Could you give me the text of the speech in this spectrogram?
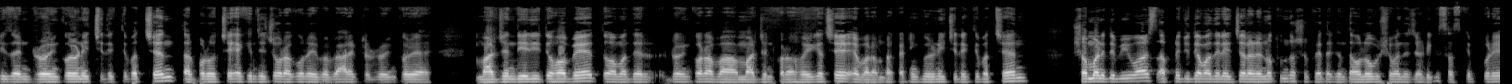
ডিজাইন ড্রয়িং করে নিচ্ছি, দেখতে পাচ্ছেন। তারপর হচ্ছে এক ইঞ্চি চৌড়া করে এভাবে আরেকটা ড্রয়িং করে মার্জিন দিয়ে দিতে হবে। তো আমাদের ড্রয়িং করা বা মার্জিন করা হয়ে গেছে। এবার আমরা কাটিং করে নিচ্ছি, দেখতে পাচ্ছেন। সম্মানিত ভিউয়ার্স আপনি যদি আমাদের এই চ্যানেলে নতুন দর্শক হয়ে থাকেন, তাহলে অবশ্যই আমাদের চ্যানেলটিকে সাবস্ক্রাইব করে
